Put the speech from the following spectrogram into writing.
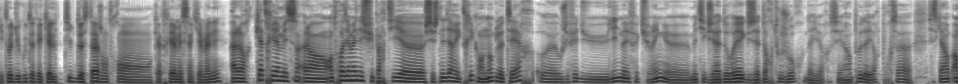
Et toi, du coup, t'as fait quel type de stage entre en quatrième et cinquième année? Alors, quatrième et cin- Alors, en troisième année, je suis parti euh, chez Schneider Electric en Angleterre, euh, où j'ai fait du lean manufacturing, euh, métier que j'ai adoré et que j'adore toujours d'ailleurs. C'est un peu d'ailleurs pour ça, c'est ce qui a un- en,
